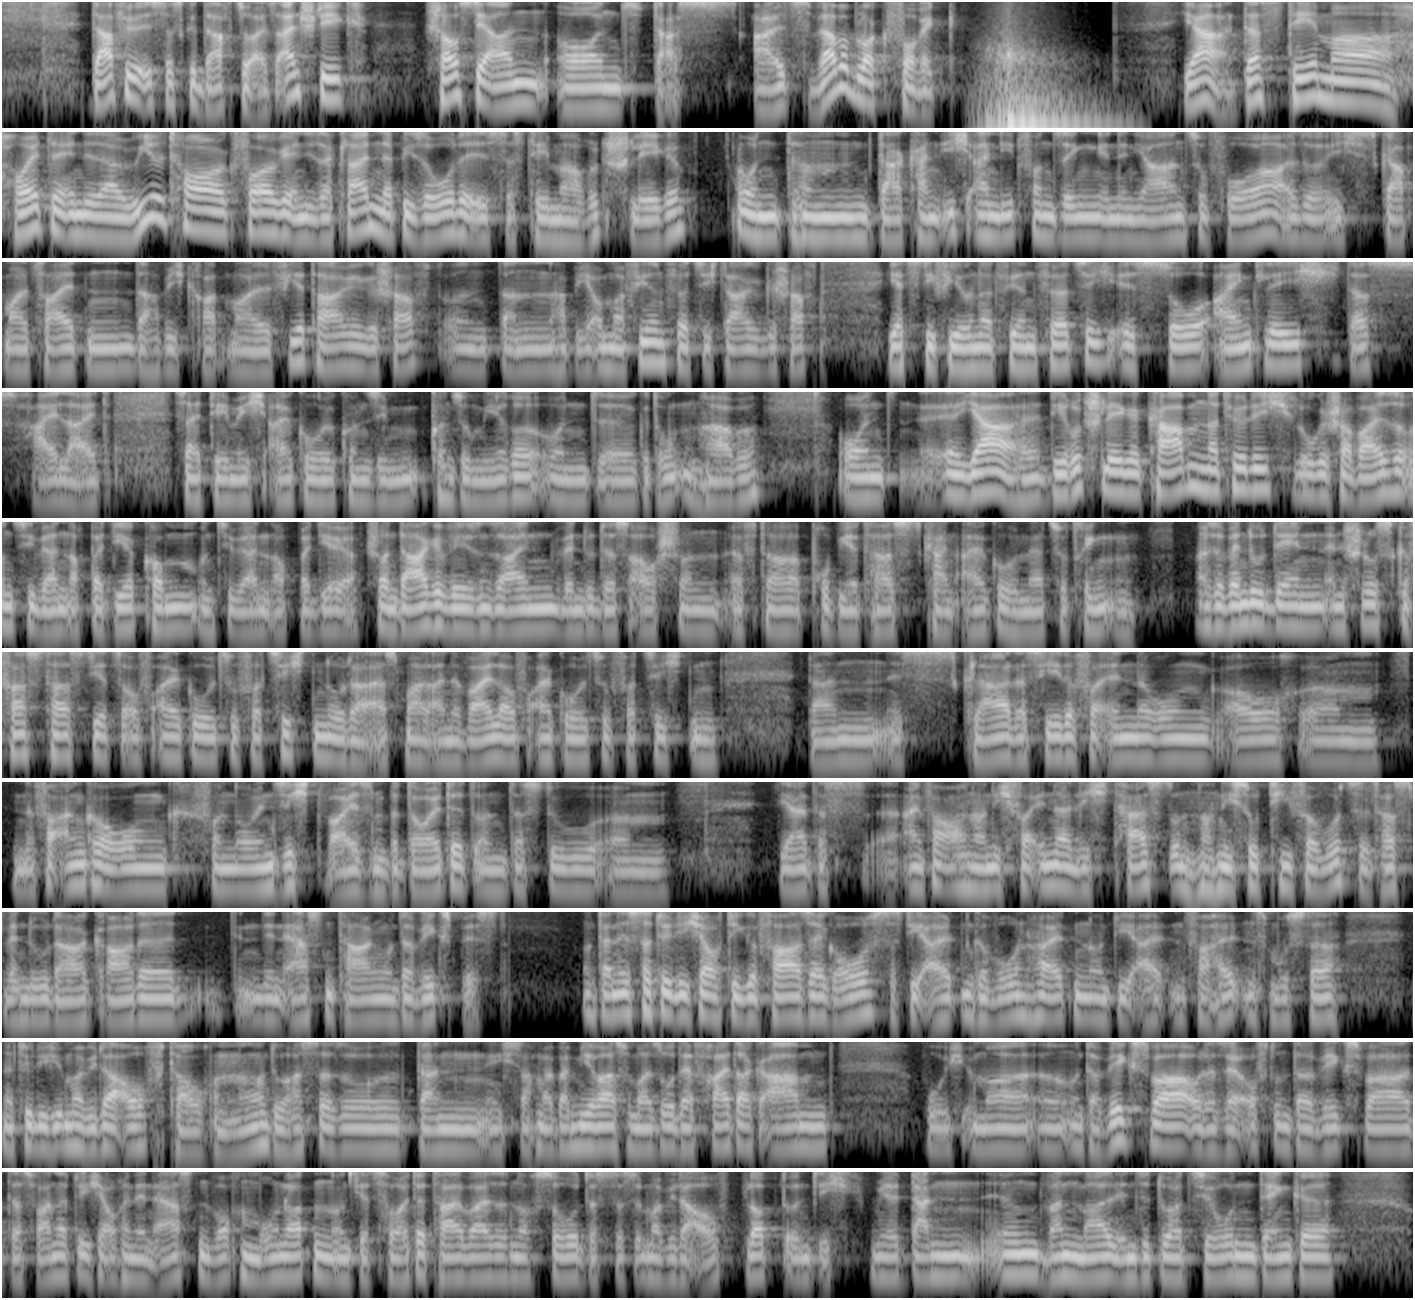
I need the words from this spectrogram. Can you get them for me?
Dafür ist das gedacht so als Einstieg. Schau es dir an und das als Werbeblock vorweg. Ja, das Thema heute in der Real Talk Folge, in dieser kleinen Episode, ist das Thema Rückschläge. Und ähm, da kann ich ein Lied von singen in den Jahren zuvor. Also ich, es gab mal Zeiten, da habe ich gerade mal vier Tage geschafft und dann habe ich auch mal 44 Tage geschafft. Jetzt die 444 ist so eigentlich das Highlight, seitdem ich Alkohol konsumiere und äh, getrunken habe. Und äh, ja, die Rückschläge kamen natürlich logischerweise und sie werden auch bei dir kommen und sie werden auch bei dir schon da gewesen sein, wenn du das auch schon öfter probiert hast, kein Alkohol Alkohol mehr zu trinken. Also wenn du den Entschluss gefasst hast, jetzt auf Alkohol zu verzichten oder erstmal eine Weile auf Alkohol zu verzichten, dann ist klar, dass jede Veränderung auch ähm, eine Verankerung von neuen Sichtweisen bedeutet und dass du ähm, ja das einfach auch noch nicht verinnerlicht hast und noch nicht so tief verwurzelt hast, wenn du da gerade in den ersten Tagen unterwegs bist. Und dann ist natürlich auch die Gefahr sehr groß, dass die alten Gewohnheiten und die alten Verhaltensmuster natürlich immer wieder auftauchen. Ne? Du hast also dann, ich sag mal, bei mir war es immer so, der Freitagabend, wo ich immer äh, unterwegs war oder sehr oft unterwegs war, das war natürlich auch in den ersten Wochen, Monaten und jetzt heute teilweise noch so, dass das immer wieder aufploppt und ich mir dann irgendwann mal in Situationen denke,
